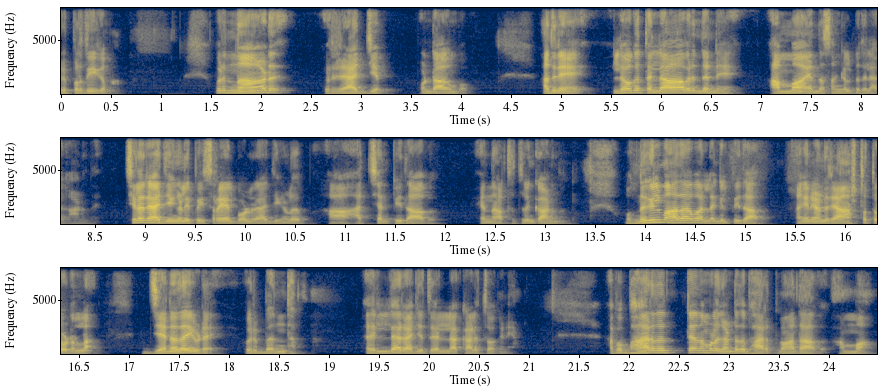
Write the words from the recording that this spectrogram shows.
ഒരു പ്രതീകമാണ്. ഒരു നാട് ഒരു രാജ്യം ഉണ്ടാകുമ്പോൾ അതിനെ ലോകത്തെല്ലാവരും തന്നെ അമ്മ എന്ന സങ്കല്പത്തിലാണ് കാണുന്നത്. ചില രാജ്യങ്ങൾ ഇപ്പോൾ ഇസ്രായേൽ പോലുള്ള രാജ്യങ്ങൾ ആ അച്ഛൻ പിതാവ് എന്ന അർത്ഥത്തിലും കാണുന്നുണ്ട്. ഒന്നുകിൽ മാതാവ് അല്ലെങ്കിൽ പിതാവ്. അങ്ങനെയാണ് രാഷ്ട്രത്തോടുള്ള ജനതയുടെ ഒരു ബന്ധം. എല്ലാ രാജ്യത്തും എല്ലാ കാലത്തും അങ്ങനെയാണ്. അപ്പോൾ ഭാരതത്തെ നമ്മൾ കണ്ടത് ഭാരത് മാതാവ് അമ്മ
